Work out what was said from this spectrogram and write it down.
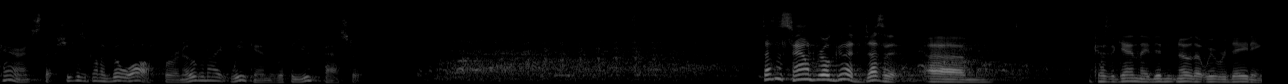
parents that she was going to go off for an overnight weekend with a youth pastor. Doesn't sound real good, does it? Um, because again, they didn't know that we were dating.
